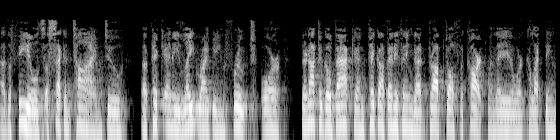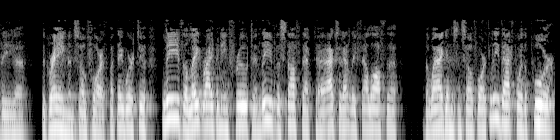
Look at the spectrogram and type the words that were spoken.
uh, the fields a second time to uh, pick any late ripening fruit, or they're not to go back and pick up anything that dropped off the cart when they were collecting the uh, the grain and so forth, but they were to leave the late ripening fruit and leave the stuff that uh, accidentally fell off the the wagons and so forth. Leave that for the poor.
